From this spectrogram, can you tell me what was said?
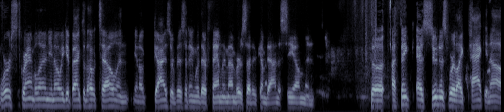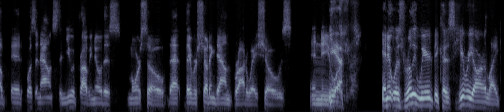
we're scrambling. You know, we get back to the hotel, and you know, guys are visiting with their family members that had come down to see them. And the I think as soon as we're like packing up, it was announced, and you would probably know this more so that they were shutting down Broadway shows in New York. Yeah. And it was really weird because here we are, like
